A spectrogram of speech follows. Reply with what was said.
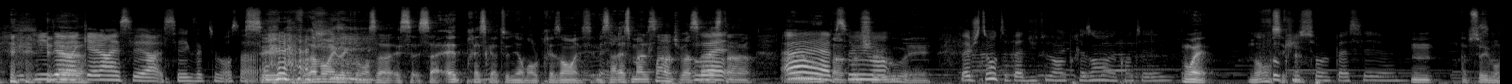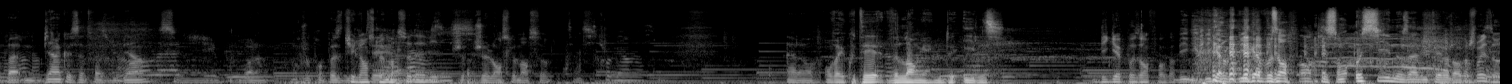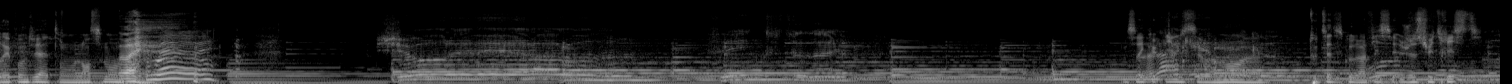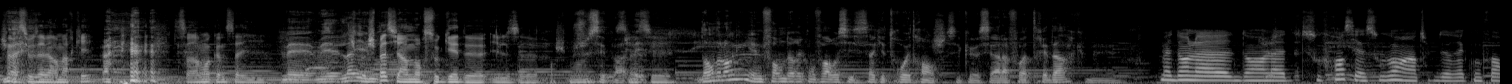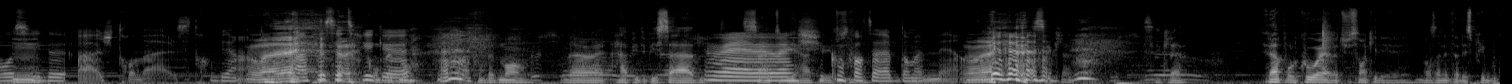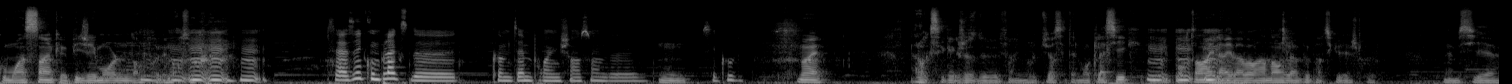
Mais- et puis il donne Yeah. un câlin et c'est euh, c'est exactement ça. C'est vraiment exactement ça. Et ça, ça aide presque à tenir dans le présent. Et mais ça reste malsain, tu vois. Ça Ouais. reste un, un Ouais, loop un peu absolument. chelou. Et... Bah, justement, t'es pas du tout dans le présent euh, quand t'es Ouais, non, c'est focus clair. sur le passé. euh. Hmm, absolument pas. Bien que ça te fasse du bien. Voilà. Donc je vous propose Tu lances le morceau, Ah, David. Je, je lance le morceau. Tiens, si tu Trop bien, merci. Alors, on va écouter The Longing de Hills. Big up aux enfants, quoi. Big, big up, big up aux enfants qui sont aussi nos invités aujourd'hui. Franchement, ils ont répondu à ton lancement. Ouais. Ouais, ouais, ouais. Surely there are other things to live. C'est vrai que Hill, c'est vraiment. euh, toute sa discographie, c'est Je suis triste. Je sais pas si vous avez remarqué. c'est vraiment comme ça. il- Mais, mais là, il y a Je sais une- pas s'il y a un morceau gay de Hills, euh, franchement. Je sais pas, c'est mais- assez- dans The Longing, il y a une forme de réconfort aussi. C'est ça qui est trop étrange. C'est que c'est à la fois très dark, mais. Dans, la, dans la souffrance, il y a souvent un truc de réconfort aussi, Mm. de Ah, j'ai trop mal, c'est trop bien. Ouais. Enfin, un peu ce truc. euh, Complètement. Complètement. Ouais, ouais. Happy to be sad. Ouais, ouais, Sad to be ouais, happy je suis confortable dans ma merde. Ouais, c'est clair. C'est clair. Et là, pour le coup, ouais, là, tu sens qu'il est dans un état d'esprit beaucoup moins sain que PJ Morton dans le premier Mm, morceau. mm, mm, mm. C'est assez complexe de, comme thème pour une chanson. De... Mm. C'est cool. Ouais. Alors que c'est quelque chose de. Enfin, une rupture, c'est tellement classique. Mm, et pourtant, mm, il mm. arrive à avoir un angle un peu particulier, je trouve. Même si. euh,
